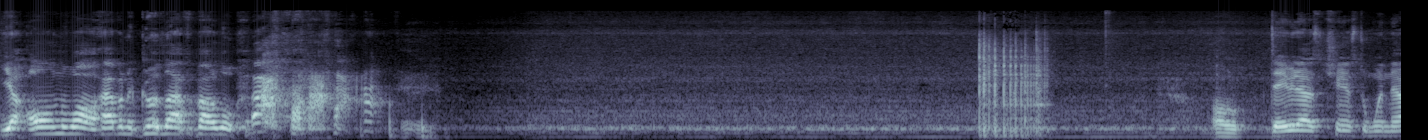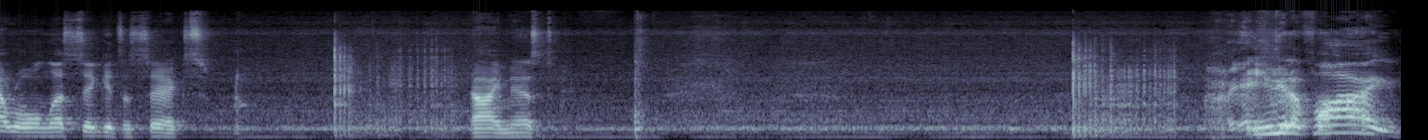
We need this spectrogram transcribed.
Yeah, all in the wall, having a good laugh about a little. Ah, oh, David has a chance to win that roll unless Sid gets a six. Ah, I missed. You get a five!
